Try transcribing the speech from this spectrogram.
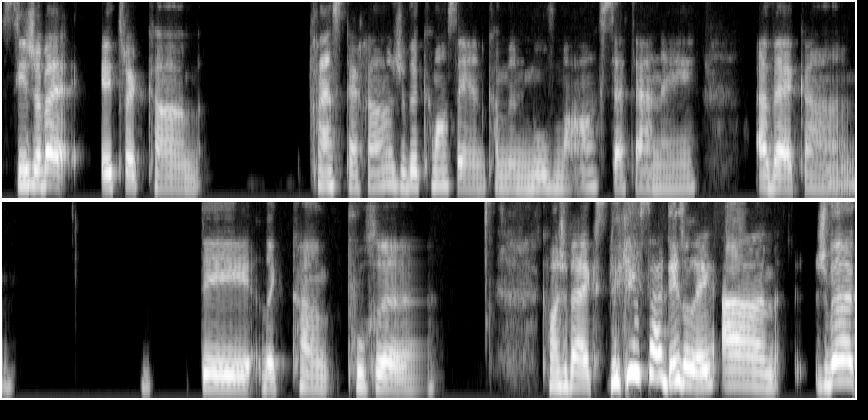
Si je vais être comme transparent, je veux commencer un, comme un mouvement cette année avec um, like, comme pour. Euh, comment je vais expliquer ça? Désolée. Um, je veux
